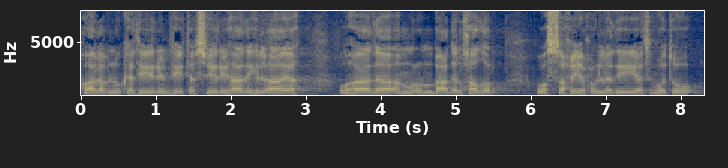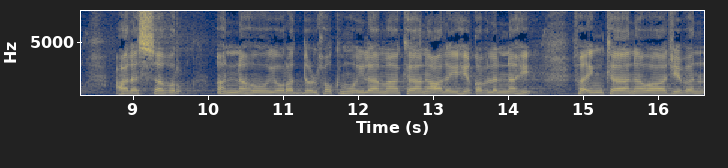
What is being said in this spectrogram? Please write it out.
قال ابن كثير في تفسير هذه الآية وهذا أمر بعد الحظر والصحيح الذي يثبت على السبر أنه يرد الحكم إلى ما كان عليه قبل النهي فإن كان واجبا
